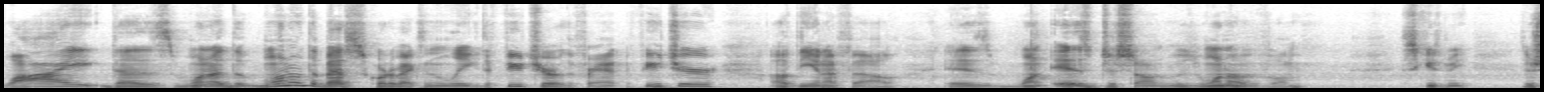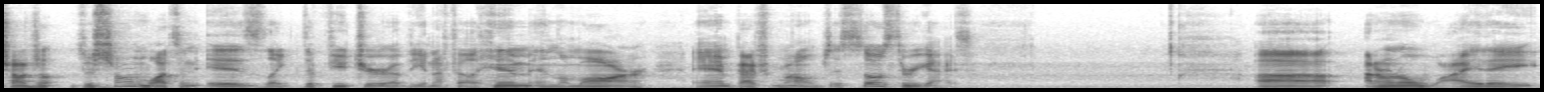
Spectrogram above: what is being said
Why does one of the one of the best quarterbacks in the league, the future of the fran- future of the NFL, is one is Deshaun was one of them. Excuse me. Deshaun, Deshaun Watson is like the future of the NFL. Him and Lamar and Patrick Mahomes. It's those three guys. Uh, I don't know why they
